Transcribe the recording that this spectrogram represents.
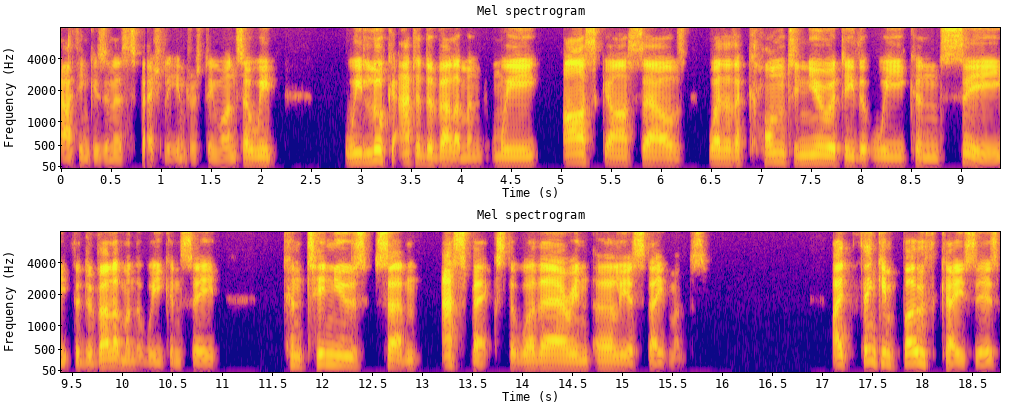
I think, is an especially interesting one. So we we look at a development and we ask ourselves whether the continuity that we can see, the development that we can see, continues certain aspects that were there in earlier statements. I think in both cases,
